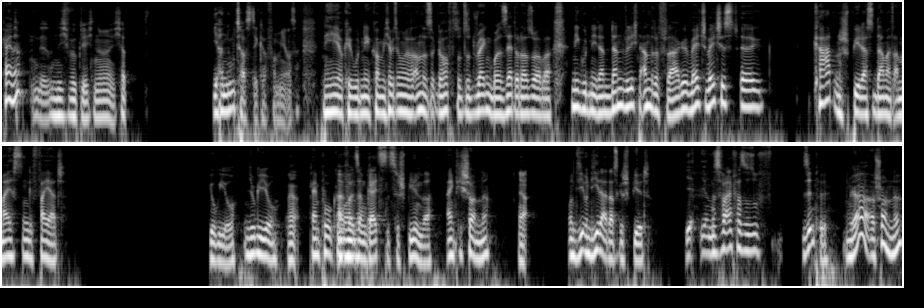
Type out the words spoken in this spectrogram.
Keine? Nee, Nicht wirklich, ne? Ich hatte die Hanuta-Sticker von mir aus. Nee, okay, gut, nee, komm, ich habe jetzt irgendwas anderes gehofft, so, so Dragon Ball Z oder so, aber nee, gut, nee, dann, dann will ich eine andere Frage. Welch, welches äh, Kartenspiel hast du damals am meisten gefeiert? Yu-Gi-Oh! Yu-Gi-Oh! Ja. Kein Einfach weil es Pokémon. am geilsten zu spielen war. Eigentlich schon, ne? Ja. Und, die, und jeder hat das gespielt. Ja, ja und es war einfach so, so simpel. Ja, schon, ne?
